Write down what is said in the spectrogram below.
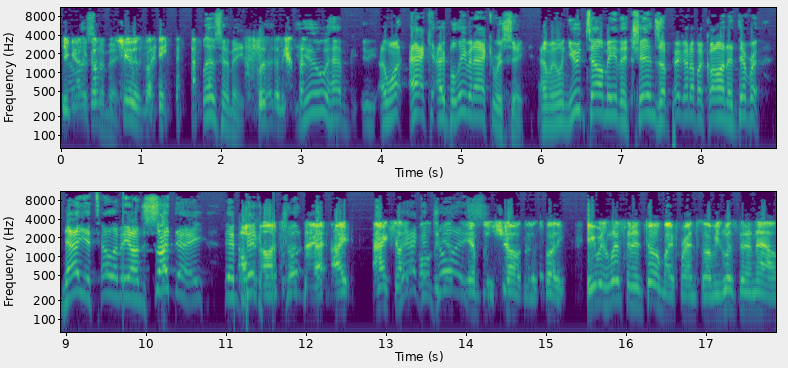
You got to go to to me. the shoes, buddy. Listen to me. Listen, You have. I want. Ac- I believe in accuracy. I mean, when you tell me the Chins are picking up a car on a different, now you're telling me on Sunday they're Oh, picking. no, on Sunday. I, I actually I Jack called him yesterday Joyce. after the show. That was funny. He was listening too, my friend. So if he's listening now,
